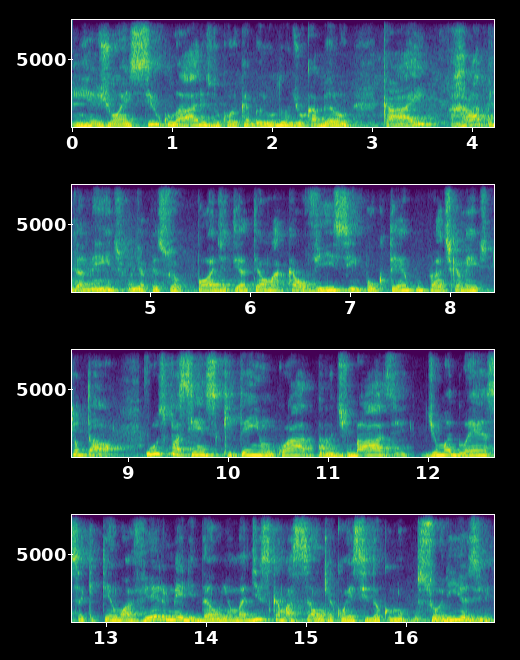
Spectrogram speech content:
em regiões circulares do couro cabeludo, onde o cabelo cai rapidamente, onde a pessoa pode ter até uma calvície em pouco tempo, praticamente total. Os pacientes que têm um quadro de base de uma doença que tem uma vermelhidão e uma descamação, que é conhecida como psoríase,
